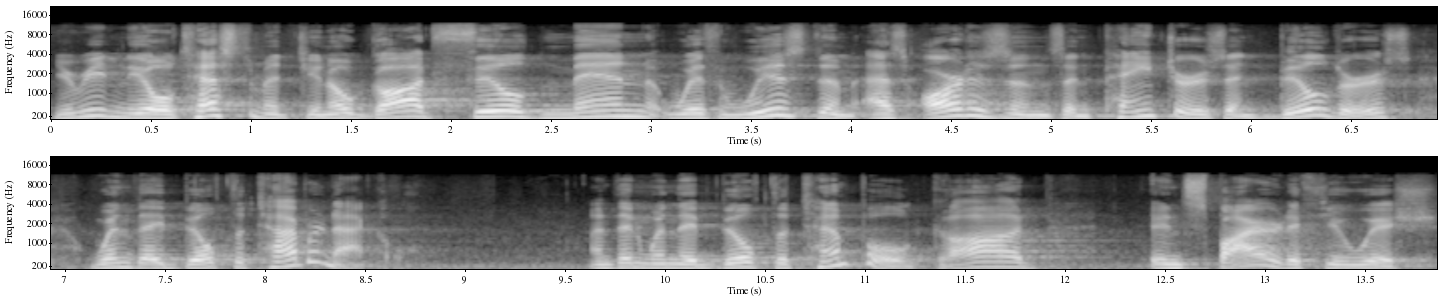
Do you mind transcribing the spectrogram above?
You read in the Old Testament, you know, God filled men with wisdom as artisans and painters and builders when they built the tabernacle. And then when they built the temple, God inspired, if you wish,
